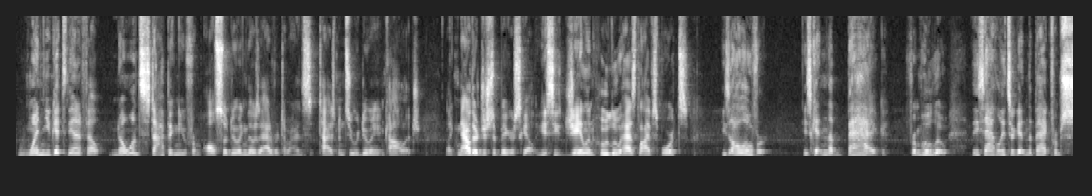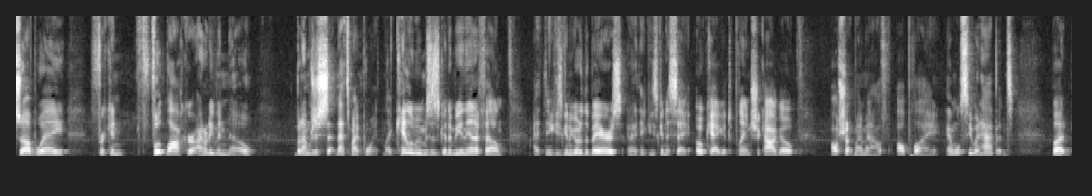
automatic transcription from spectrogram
when you get to the NFL, no one's stopping you from also doing those advertisements you were doing in college. Like now they're just a bigger scale. You see, Jalen Hulu has live sports. He's all over. He's getting the bag from Hulu. These athletes are getting the bag from Subway, freaking Footlocker. I don't even know, but I'm just that's my point. Like Caleb Williams is going to be in the NFL. I think he's going to go to the Bears, and I think he's going to say, "Okay, I get to play in Chicago. I'll shut my mouth. I'll play, and we'll see what happens." But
